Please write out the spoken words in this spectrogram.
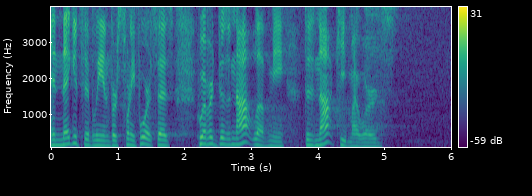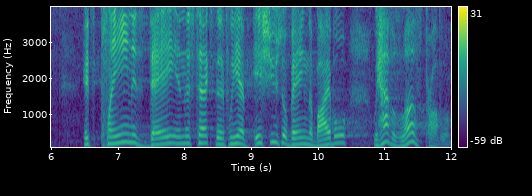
And negatively in verse 24, it says, Whoever does not love me does not keep my words. It's plain as day in this text that if we have issues obeying the Bible, we have a love problem.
